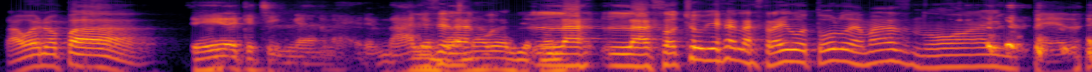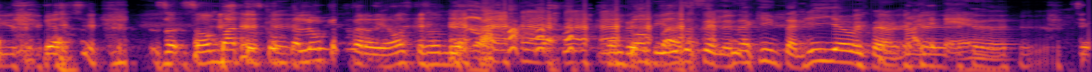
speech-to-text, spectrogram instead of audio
Está bueno, pa. Sí, de que chingada, madre. Una Dice la- güey, viejón. la- las ocho viejas las traigo, todo lo demás no hay pedo. son, son vatos con pelucas, pero digamos que son viejas. Son Vestidos de compas. Selena Quintanilla, güey, pero no hay pedo. Sí.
